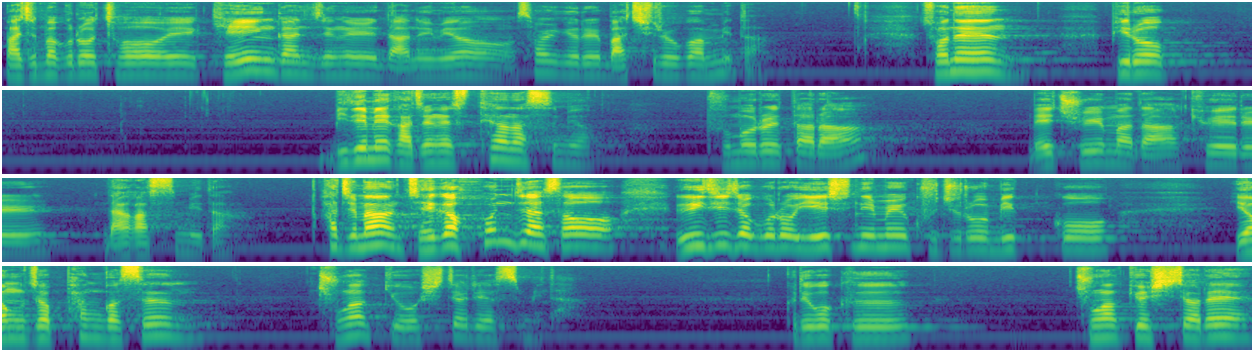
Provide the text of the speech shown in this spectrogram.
마지막으로 저의 개인 간증을 나누며 설교를 마치려고 합니다. 저는 비록 믿음의 가정에서 태어났으며 부모를 따라 매 주일마다 교회를 나갔습니다. 하지만 제가 혼자서 의지적으로 예수님을 구주로 믿고 영접한 것은 중학교 시절이었습니다. 그리고 그 중학교 시절에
